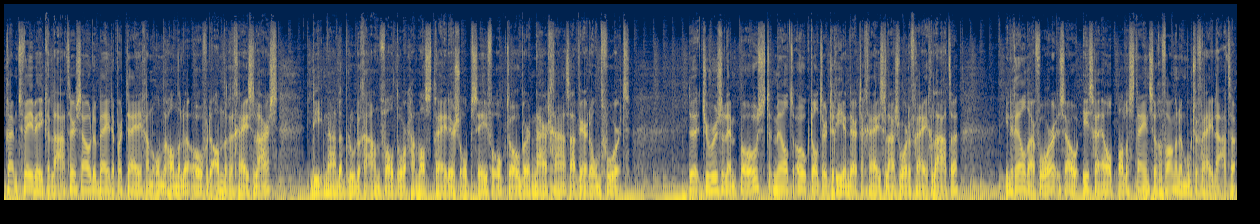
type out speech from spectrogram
Ruim twee weken later zouden beide partijen gaan onderhandelen over de andere gijzelaars... die na de bloedige aanval door Hamas-strijders op 7 oktober naar Gaza werden ontvoerd. De Jerusalem Post meldt ook dat er 33 gijzelaars worden vrijgelaten. In ruil daarvoor zou Israël Palestijnse gevangenen moeten vrijlaten.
